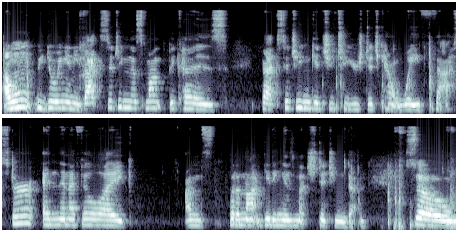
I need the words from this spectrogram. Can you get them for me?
I won't be doing any back stitching this month because back stitching gets you to your stitch count way faster. And then I feel like I'm, but I'm not getting as much stitching done. So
